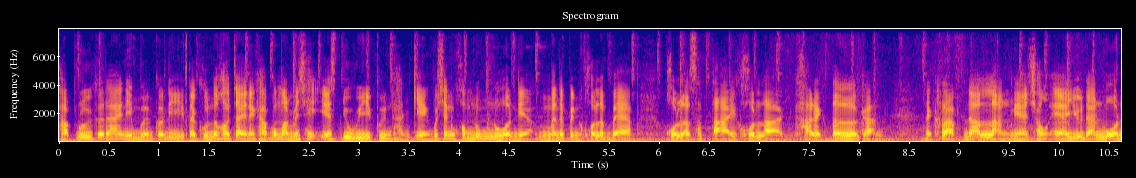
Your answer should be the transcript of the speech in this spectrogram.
ขับลุยก็ได้ในเมืองก็ดี แต่คุณต้องเข้าใจนะครับว่ามันไม่ใช่ SUV พื้นฐานเก่งเพราะฉะนั้นความนุ่มนวลเนี่ยมันจะเป็นคนละแบบคนละสไตล์ คนละคาแรคเตอร์กันนะครับด้านหลังเนี่ยช่องแอร์อยู่ด้านบน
